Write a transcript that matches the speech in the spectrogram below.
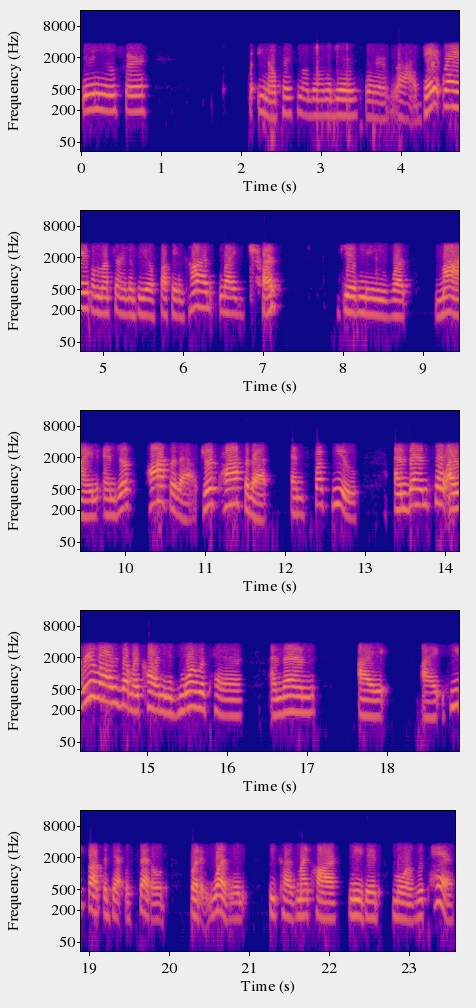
suing you for, you know, personal damages for uh, date rape. I'm not trying to be a fucking cunt. Like, just give me what's mine and just half of that, just half of that, and fuck you. And then so I realized that my car needs more repair, and then I, I he thought the debt was settled, but it wasn't because my car needed more repair.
